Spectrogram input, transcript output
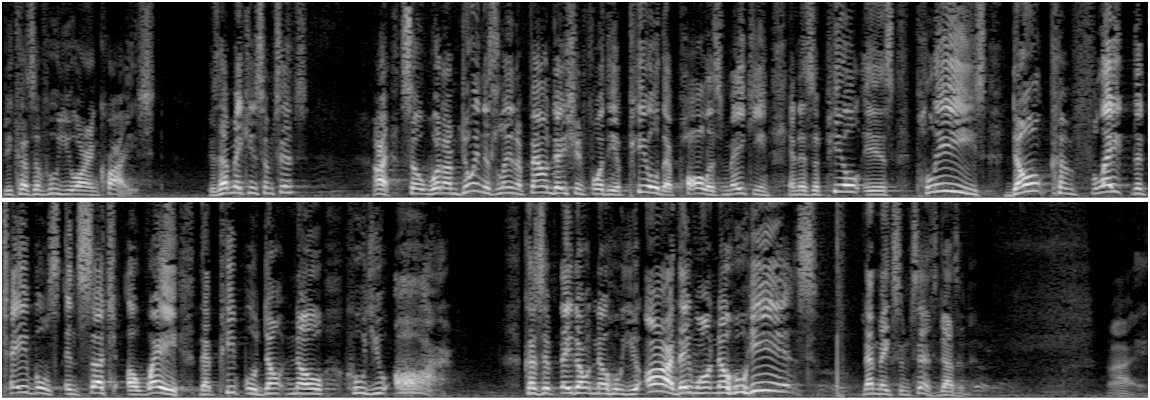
because of who you are in Christ. Is that making some sense? All right, so what I'm doing is laying a foundation for the appeal that Paul is making. And his appeal is please don't conflate the tables in such a way that people don't know who you are. Because if they don't know who you are, they won't know who he is. That makes some sense, doesn't it? All right.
